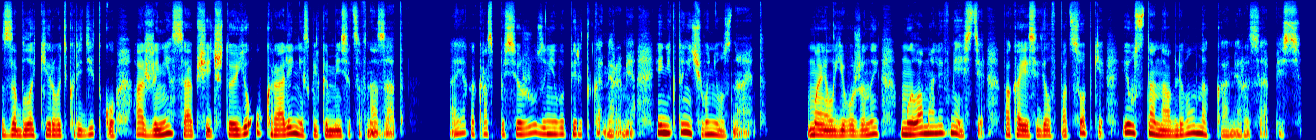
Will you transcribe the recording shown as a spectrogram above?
заблокировать кредитку, а жене сообщить, что ее украли несколько месяцев назад. А я как раз посижу за него перед камерами, и никто ничего не узнает. Мейл его жены мы ломали вместе, пока я сидел в подсобке и устанавливал на камеры запись.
